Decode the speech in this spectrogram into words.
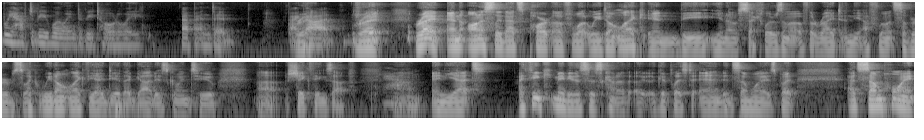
we have to be willing to be totally upended by Right. God. right. Right. And honestly that's part of what we don't like in the you know secularism of the right and the affluent suburbs. Like we don't like the idea that god is going to uh, shake things up. Yeah. um, and yet i think maybe this is kind of a, a good place to end in some ways but at some point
